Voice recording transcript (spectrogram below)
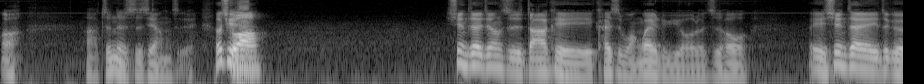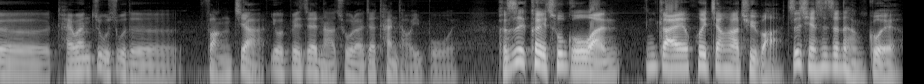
啊啊，真的是这样子。而且啊，现在这样子，大家可以开始往外旅游了之后，而且现在这个台湾住宿的房价又被再拿出来再探讨一波。哎，可是可以出国玩。应该会降下去吧？之前是真的很贵啊。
